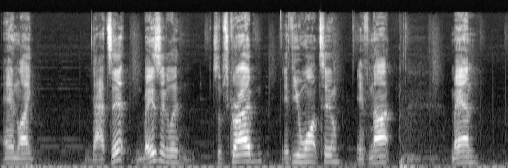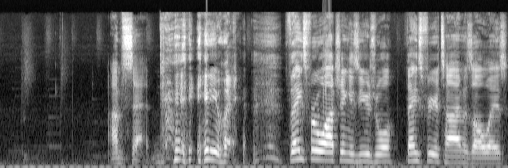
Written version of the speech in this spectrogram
And, like, that's it, basically. Subscribe if you want to. If not, man, I'm sad. anyway, thanks for watching as usual. Thanks for your time as always,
